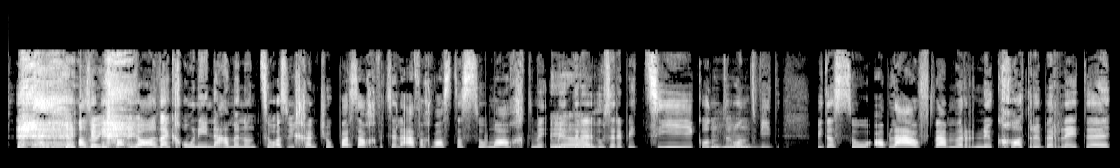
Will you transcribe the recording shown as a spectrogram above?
Also ich ja, denke ohne Namen und so. Also ich könnte schon ein paar Sachen erzählen, einfach was das so macht mit, mit Ja. einer, aus einer Beziehung und, und wie, wie das so abläuft, wenn man nicht kann darüber reden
